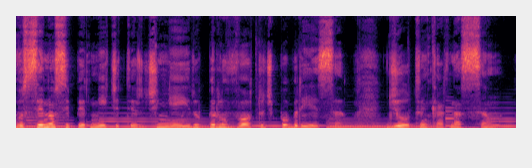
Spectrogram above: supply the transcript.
você não se permite ter dinheiro pelo voto de pobreza de outra encarnação,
